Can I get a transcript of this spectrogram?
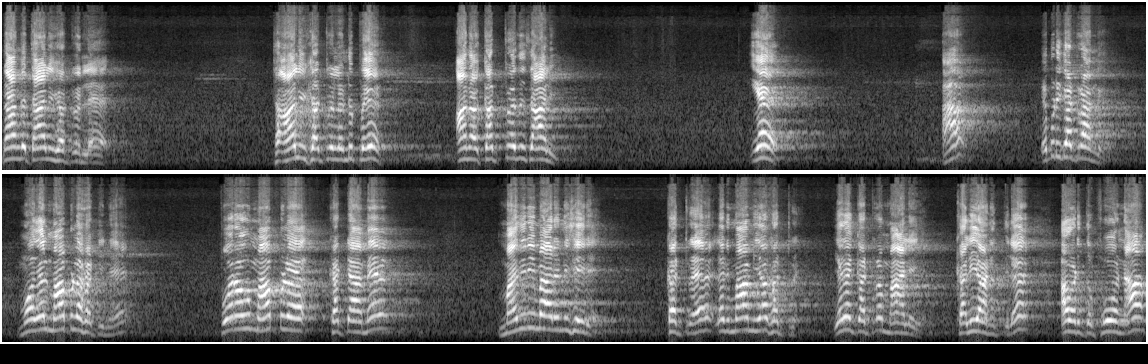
நாங்க தாலி கட்டுறல தாலி கட்டுறலன்னு பேர். ஆனா கட்டுறது தாலி. ஏ ஆ? எப்படி கட்டுறாங்க? முதல் மாப்பிள்ளை கட்டினேன். பிறகு மாப்பிள்ளை கட்டாம மதினிமார் என்ன செய்கிறேன் கட்டுற இல்லாட்டி மாமியாக கட்டுற எதை கட்டுற மாலை கல்யாணத்தில் அவர்கிட்ட போனால்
